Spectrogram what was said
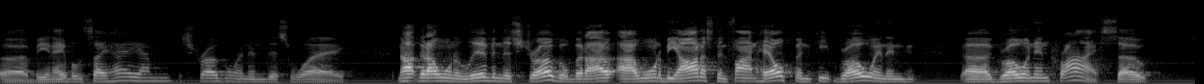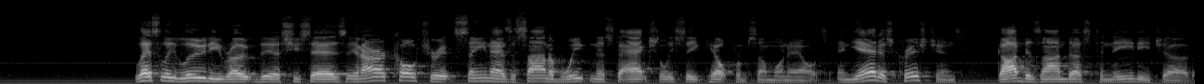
uh, being able to say, hey, I'm struggling in this way. Not that I want to live in this struggle, but I, I want to be honest and find help and keep growing and uh, growing in Christ. So, Leslie Ludy wrote this. She says, In our culture, it's seen as a sign of weakness to actually seek help from someone else. And yet, as Christians, God designed us to need each other.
